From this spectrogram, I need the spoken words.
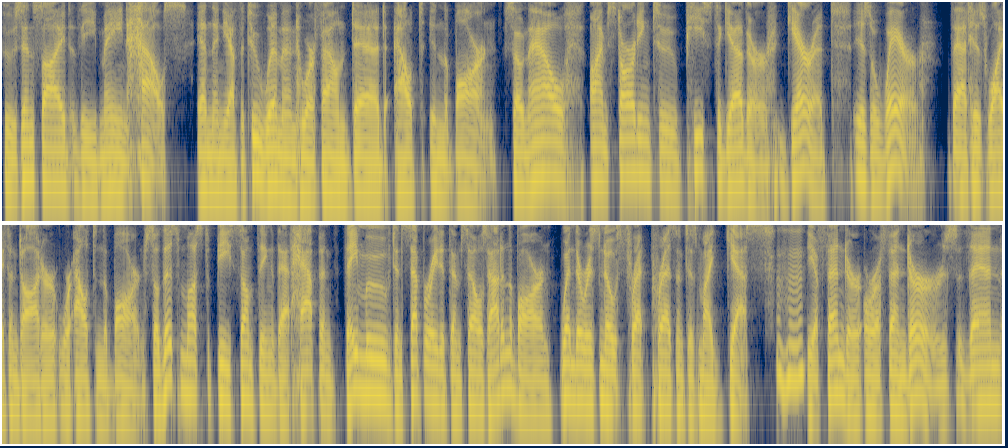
who's inside the main house, and then you have the two women who are found dead out in the barn. So now I'm starting to piece together Garrett is aware that his wife and daughter were out in the barn. So this must be something that happened. They moved and separated themselves out in the barn when there is no threat present, is my guess. Mm-hmm. The offender or offenders then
